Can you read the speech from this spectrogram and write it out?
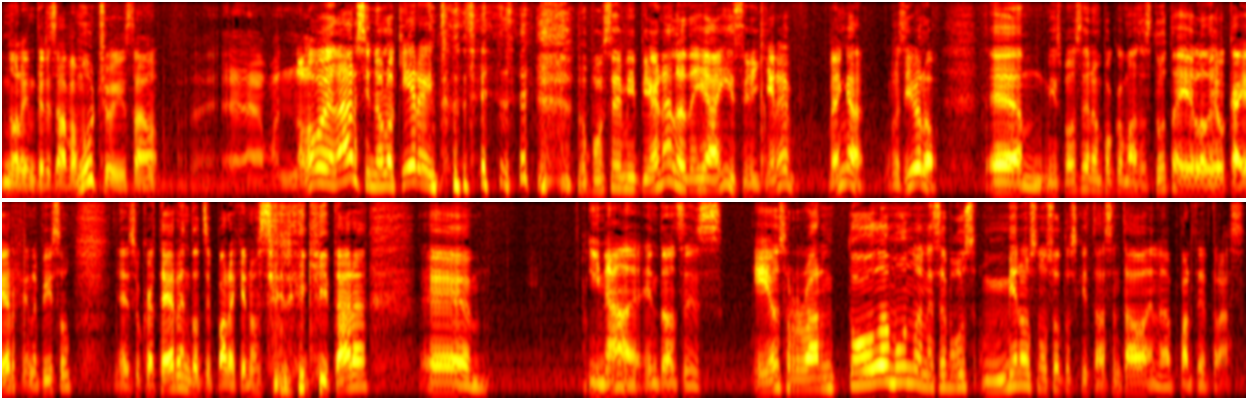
no le interesaba mucho y estaba, eh, no lo voy a dar si no lo quiere. Entonces lo puse en mi pierna, lo dejé ahí. Si quiere, venga, recíbelo. Eh, mi esposa era un poco más astuta y él lo dejó caer en el piso, en su cartera, entonces para que no se le quitara. Eh, y nada, entonces ellos robaron todo el mundo en ese bus, menos nosotros que está sentado en la parte de atrás.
